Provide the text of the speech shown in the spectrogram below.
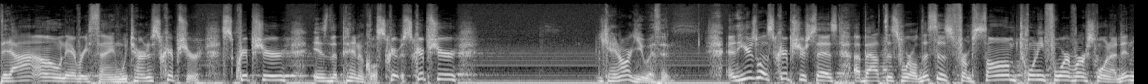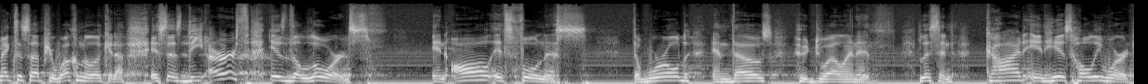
that I own everything, we turn to Scripture. Scripture is the pinnacle. Scripture, you can't argue with it. And here's what Scripture says about this world. This is from Psalm 24, verse 1. I didn't make this up. You're welcome to look it up. It says, The earth is the Lord's in all its fullness the world and those who dwell in it. Listen, God in His holy word,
